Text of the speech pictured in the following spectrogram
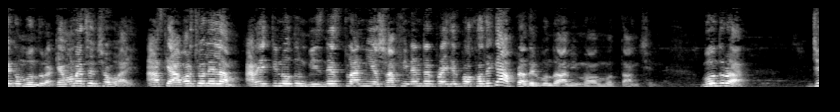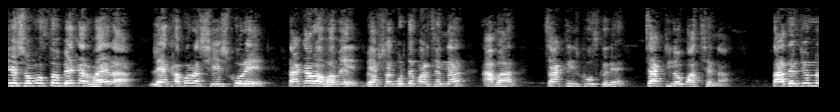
আলাইকুম বন্ধুরা, কেমন আছেন সবাই? আজকে আবার চলে এলাম আরেকটি নতুন বিজনেস প্ল্যান নিয়ে সাফিন এন্টারপ্রাইজের পক্ষ থেকে আপনাদের বন্ধু আমি মোহাম্মদ তানসিন। বন্ধুরা, যে সমস্ত বেকার ভাইরা লেখাপড়া শেষ করে টাকার অভাবে ব্যবসা করতে পারছেন না, আবার চাকরির খোঁজ করে চাকরিও পাচ্ছেন না, তাদের জন্য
